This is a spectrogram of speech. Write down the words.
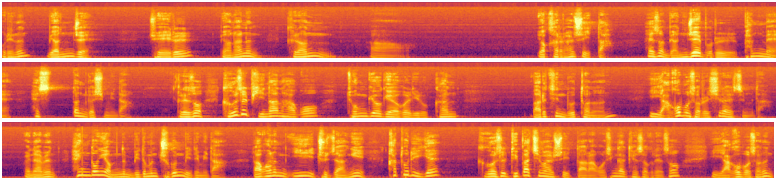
우리는 면죄, 죄를 면하는 그런 어, 역할을 할 수 있다 해서 면죄부를 판매했던 것입니다. 그래서 그것을 비난하고 종교 개혁을 이룩한 마르틴 루터는 이 야고보서를 싫어했습니다. 왜냐하면 행동이 없는 믿음은 죽은 믿음이다라고 하는 이 주장이 카톨릭에 그것을 뒷받침할 수 있다라고 생각해서 그래서 이 야고보서는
